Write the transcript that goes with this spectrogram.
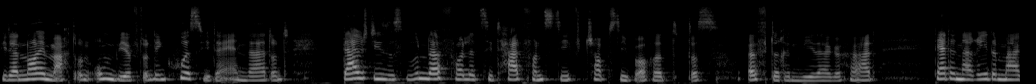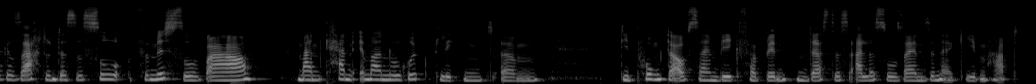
wieder neu macht und umwirft und den Kurs wieder ändert. Und da habe ich dieses wundervolle Zitat von Steve Jobs die Woche des Öfteren wieder gehört. Der hat in der Rede mal gesagt, und das ist so für mich so wahr, man kann immer nur rückblickend ähm, die Punkte auf seinem Weg verbinden, dass das alles so seinen Sinn ergeben hat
